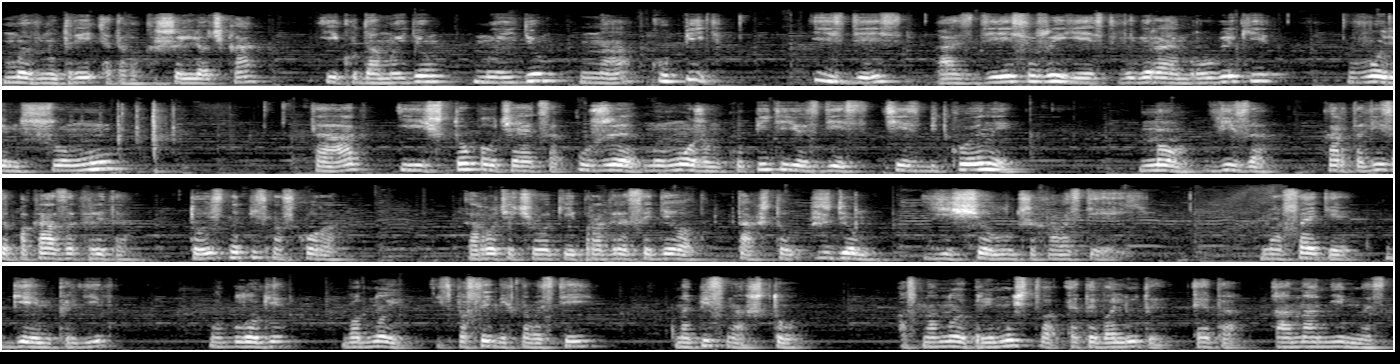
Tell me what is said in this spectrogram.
мы внутри этого кошелечка. И куда мы идем? Мы идем на купить. И здесь, а здесь уже есть. Выбираем рублики, вводим сумму. Так, и что получается? Уже мы можем купить ее здесь через биткоины, но виза, карта виза пока закрыта. То есть написано скоро. Короче, чуваки, прогресс идет. Так что ждем еще лучших новостей. На сайте Game Credit в блоге в одной из последних новостей написано, что основное преимущество этой валюты – это анонимность.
